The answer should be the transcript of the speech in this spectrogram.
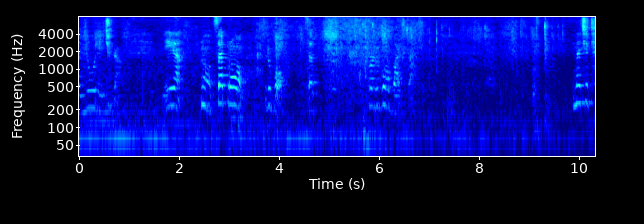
а Юлічка. І ну, це про любов. Це про любов батька. Значить,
